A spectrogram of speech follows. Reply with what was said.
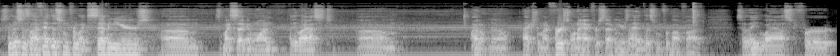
So this is, I've had this one for like seven years. Um, it's my second one. They last, um, I don't know. Actually, my first one I had for seven years. I had this one for about five. So they last for,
